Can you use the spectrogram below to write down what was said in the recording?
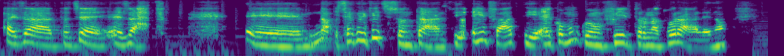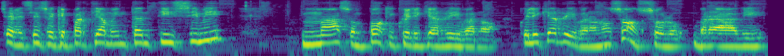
Esatto, cioè, esatto. Eh, no, i sacrifici sono tanti e infatti è comunque un filtro naturale, no? Cioè nel senso che partiamo in tantissimi, ma sono pochi quelli che arrivano. Quelli che arrivano non sono solo bravi,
